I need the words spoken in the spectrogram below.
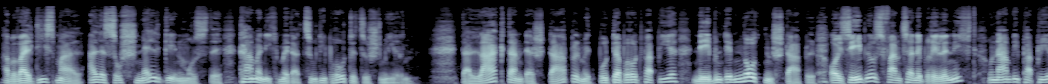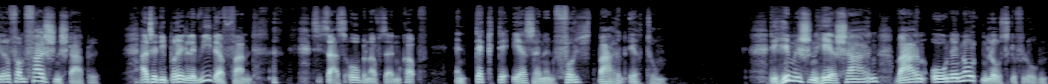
Aber weil diesmal alles so schnell gehen musste, kam er nicht mehr dazu, die Brote zu schmieren. Da lag dann der Stapel mit Butterbrotpapier neben dem Notenstapel. Eusebius fand seine Brille nicht und nahm die Papiere vom falschen Stapel. Als er die Brille wiederfand, sie saß oben auf seinem Kopf, entdeckte er seinen furchtbaren Irrtum. Die himmlischen Heerscharen waren ohne Noten losgeflogen.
